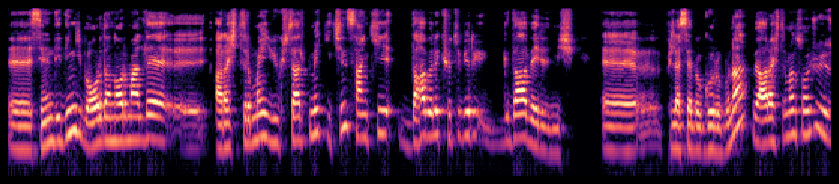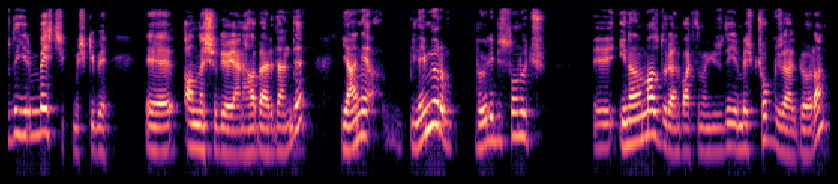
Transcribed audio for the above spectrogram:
e, senin dediğin gibi orada normalde e, araştırmayı yükseltmek için sanki daha böyle kötü bir gıda verilmiş e, plasebo grubuna ve araştırmanın sonucu %25 çıkmış gibi e, anlaşılıyor yani haberden de. Yani bilemiyorum böyle bir sonuç e, inanılmaz duruyor yani baktığımda %25 çok güzel bir oran.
